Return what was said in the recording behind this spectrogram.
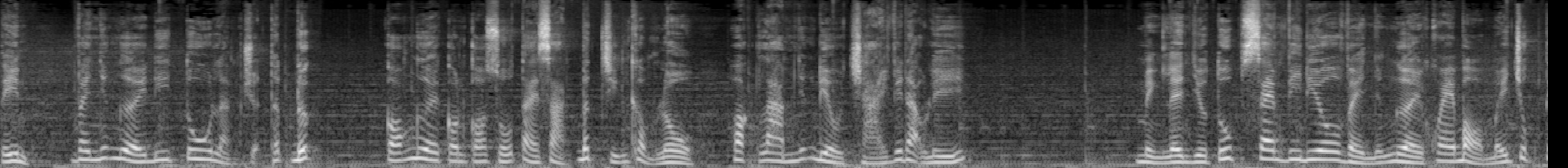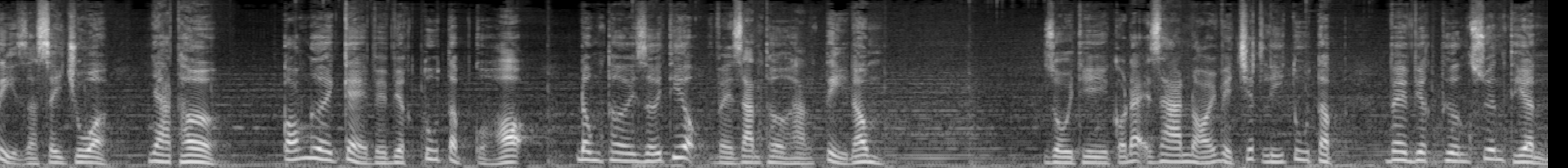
tin về những người đi tu làm chuyện thất đức. Có người còn có số tài sản bất chính khổng lồ hoặc làm những điều trái với đạo lý. Mình lên YouTube xem video về những người khoe bỏ mấy chục tỷ ra xây chùa, nhà thờ. Có người kể về việc tu tập của họ, đồng thời giới thiệu về gian thờ hàng tỷ đồng. Rồi thì có đại gia nói về triết lý tu tập, về việc thường xuyên thiền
